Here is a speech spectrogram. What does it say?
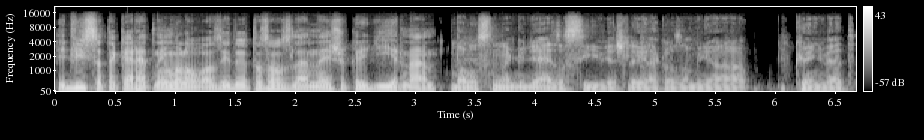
így visszatekerhetném valahova az időt, az az lenne, és akkor így írnám. Valószínűleg ugye ez a szív és lélek az, ami a könyvet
